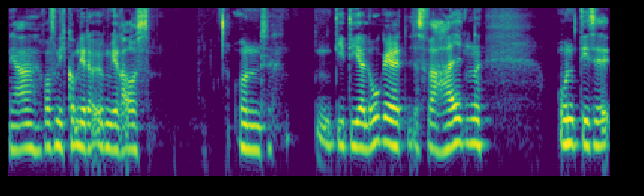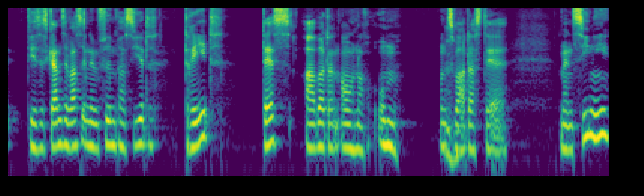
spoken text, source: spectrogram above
ja, hoffentlich kommt ihr da irgendwie raus. Und die Dialoge, das Verhalten und diese, dieses Ganze, was in dem Film passiert, dreht das aber dann auch noch um. Und mhm. zwar, dass der Mancini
